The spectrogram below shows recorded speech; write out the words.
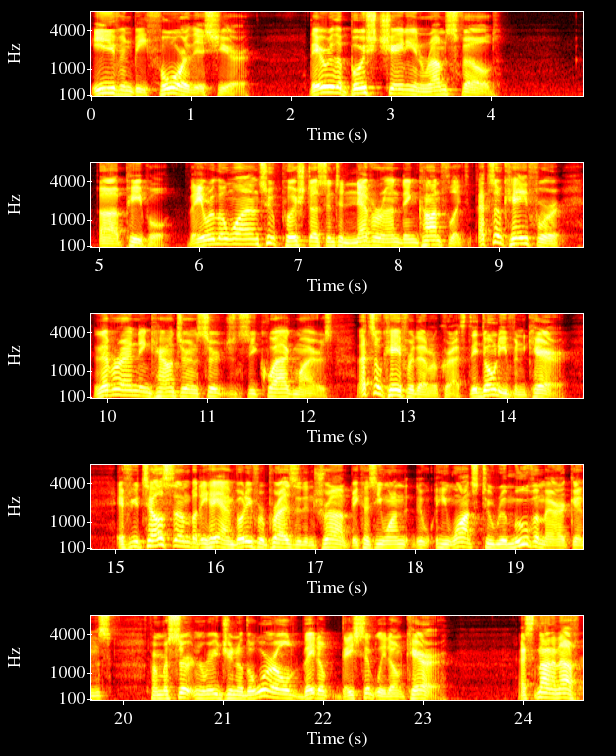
even before this year. They were the Bush, Cheney, and Rumsfeld uh, people. They were the ones who pushed us into never ending conflict. That's okay for never ending counterinsurgency quagmires. That's okay for Democrats. They don't even care. If you tell somebody, hey, I'm voting for President Trump because he, want, he wants to remove Americans from a certain region of the world, they, don't, they simply don't care. That's not enough.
